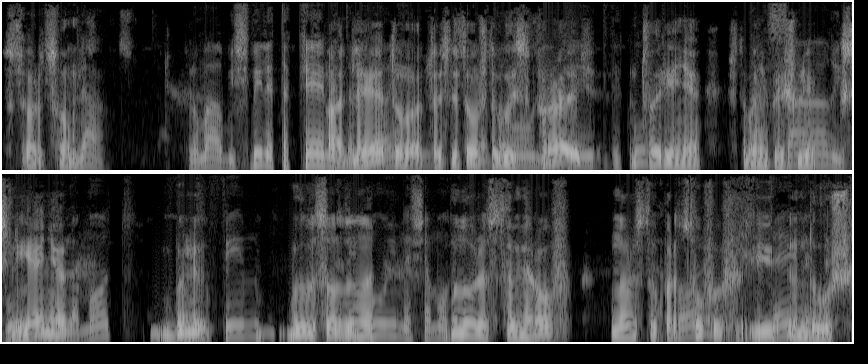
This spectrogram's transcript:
с Творцом. А для этого, то есть для того, чтобы исправить творение, чтобы они пришли к слиянию, были, было создано множество миров, множество парцуфов и душ.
